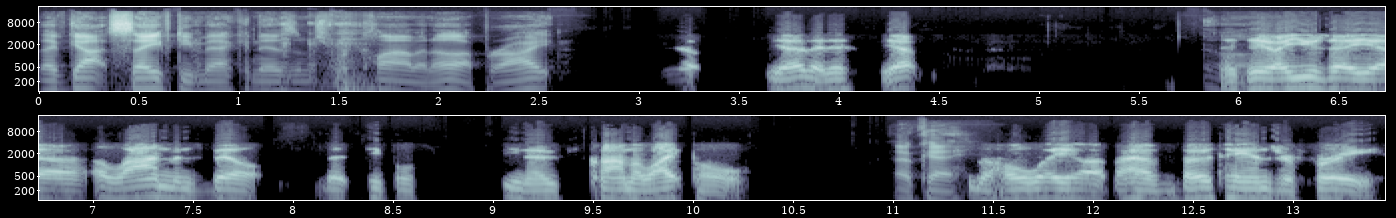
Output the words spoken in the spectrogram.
they've got safety mechanisms for climbing up, right? Yep. Yeah, they do. Yep, they Um, do. I use a uh, a lineman's belt that people, you know, climb a light pole Okay. the whole way up. I have both hands are free.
